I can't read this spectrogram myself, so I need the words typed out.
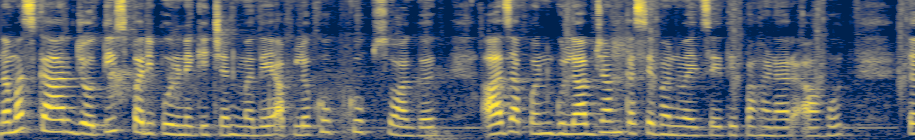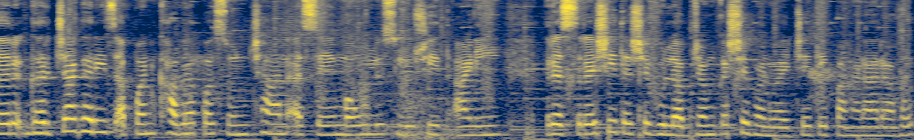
नमस्कार ज्योतिष परिपूर्ण किचनमध्ये आपलं खूप खूप स्वागत. आज आपण गुलाबजाम कसे बनवायचे ते पाहणार आहोत. तर घरच्या घरीच आपण खाव्यापासून छान असे मऊ लुसलुशीत आणि रसरशीत असे गुलाबजाम कसे बनवायचे ते पाहणार आहोत.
